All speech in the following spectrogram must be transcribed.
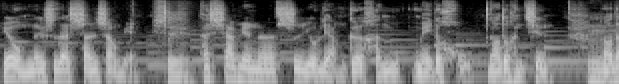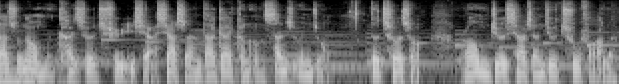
因为我们那个是在山上面，是它下面呢是有两个很美的湖，然后都很近。然后大家说，那我们开车去一下，下山大概可能三十分钟的车程，然后我们就下山就出发了。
